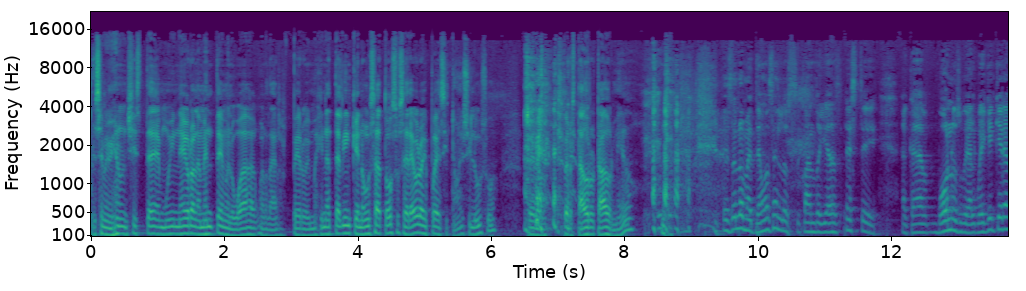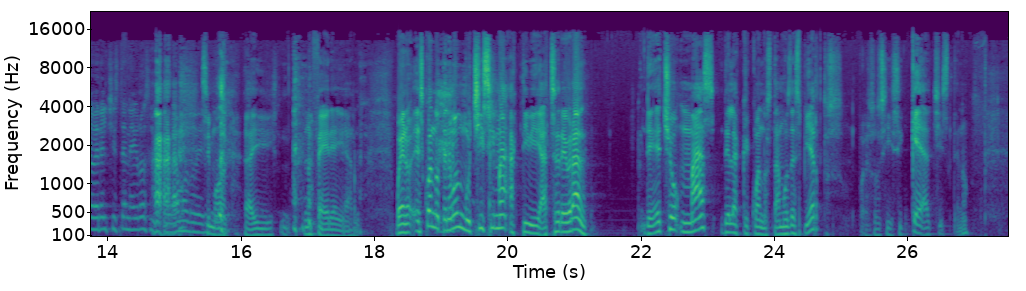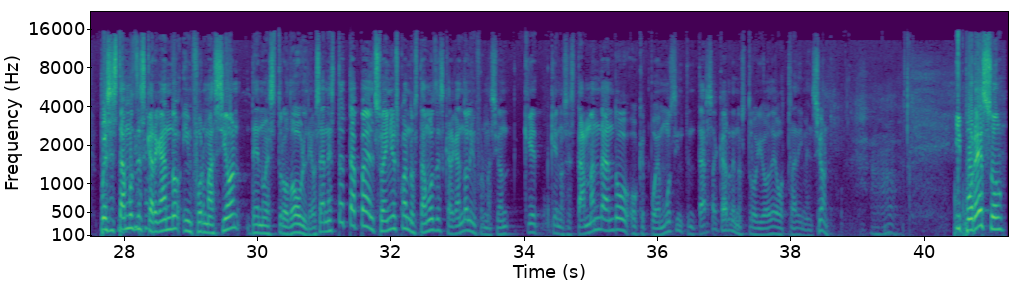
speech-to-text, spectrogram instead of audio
se me viene un chiste muy negro a la mente, me lo voy a guardar. Pero imagínate a alguien que no usa todo su cerebro y puede decir, no, yo sí lo uso. Pero, pero está, dor- estaba dormido. Eso lo metemos en los. Cuando ya, este. Acá, bonus, güey. Al güey que quiera ver el chiste negro, se lo cobramos, güey. Simón, ahí una feria y arma. Bueno, es cuando tenemos muchísima actividad cerebral. De hecho, más de la que cuando estamos despiertos. Por eso sí, sí queda el chiste, ¿no? Pues estamos descargando información de nuestro doble. O sea, en esta etapa del sueño es cuando estamos descargando la información que, que nos está mandando o que podemos intentar sacar de nuestro yo de otra dimensión. Ah, Y por eso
